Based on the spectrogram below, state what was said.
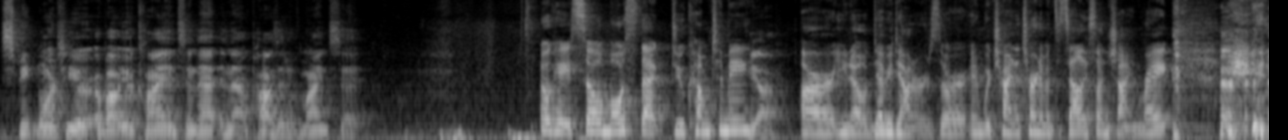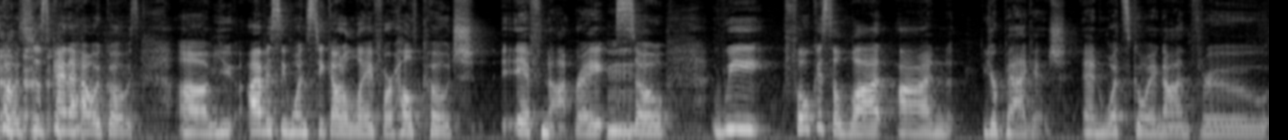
speak more to your about your clients in that in that positive mindset. Okay, so most that do come to me Yeah. Are, you know, Debbie Downers or and we're trying to turn them into Sally Sunshine, right? you know, it's just kind of how it goes. Um, you obviously one seek out a life or health coach, if not, right? So we focus a lot on your baggage and what's going on through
